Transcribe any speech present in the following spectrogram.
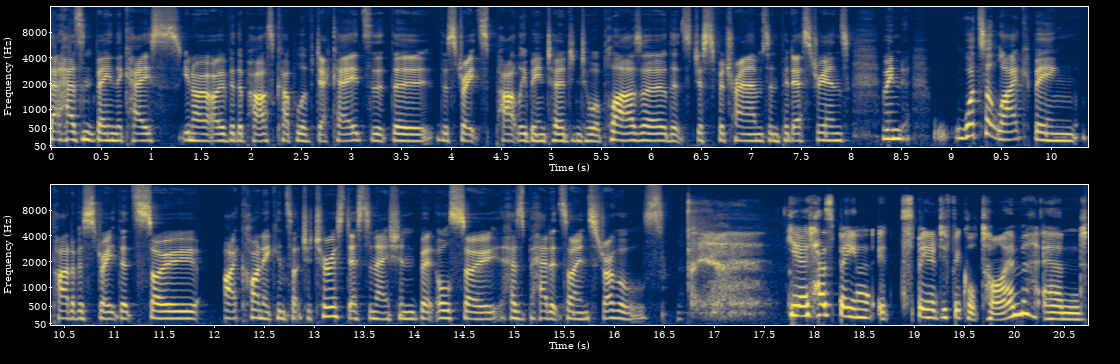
that hasn't been the case, you know, over the past couple of decades. That the, the street's partly been turned into a plaza that's just for trams and pedestrians. I mean, what's it like being part of a street that's so iconic and such a tourist destination, but also has had its own struggles? Yeah, it has been. It's been a difficult time, and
